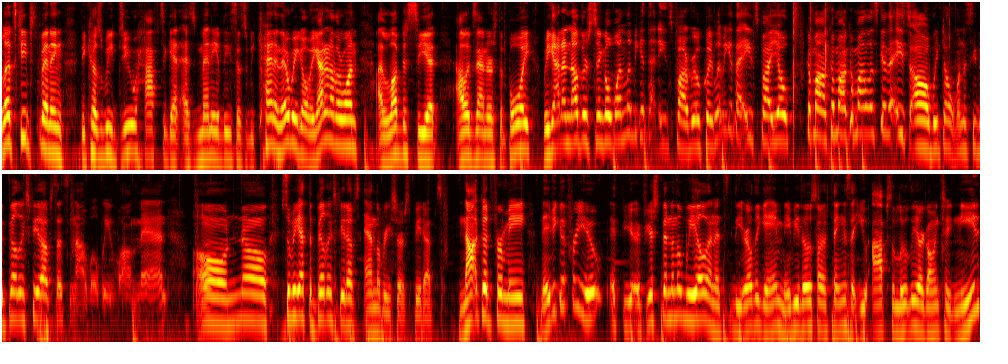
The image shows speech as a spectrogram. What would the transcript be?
let's keep spinning because we do have to get as many of these as we can and there we go. We got another one. I love to see it. Alexander's the boy. We got another single one. Let me get that eight spot real quick. Let me get that eight spot yo. Come on come on come on. Let's get the eight oh we don't want to see the building speed ups. That's not what we want man oh no. So we got the building speed ups and the research speed ups. Not good for me. Maybe good for you. If you're if you're spinning the wheel and it's the early game maybe those are things that you absolutely are going to need.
